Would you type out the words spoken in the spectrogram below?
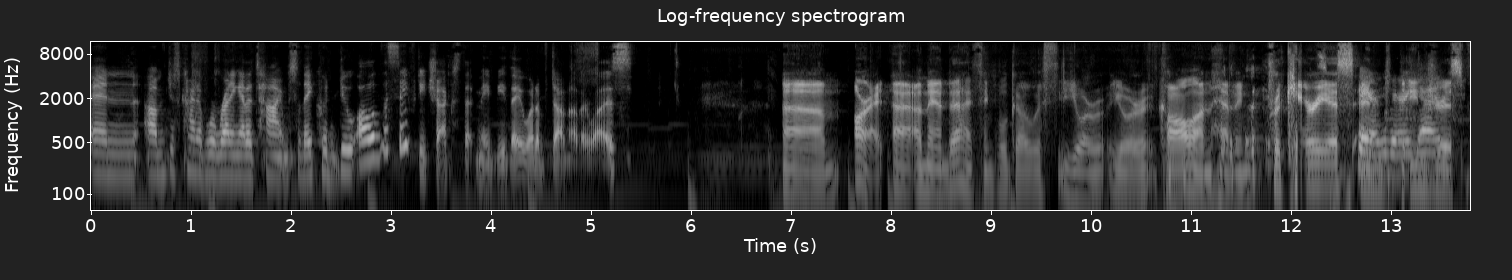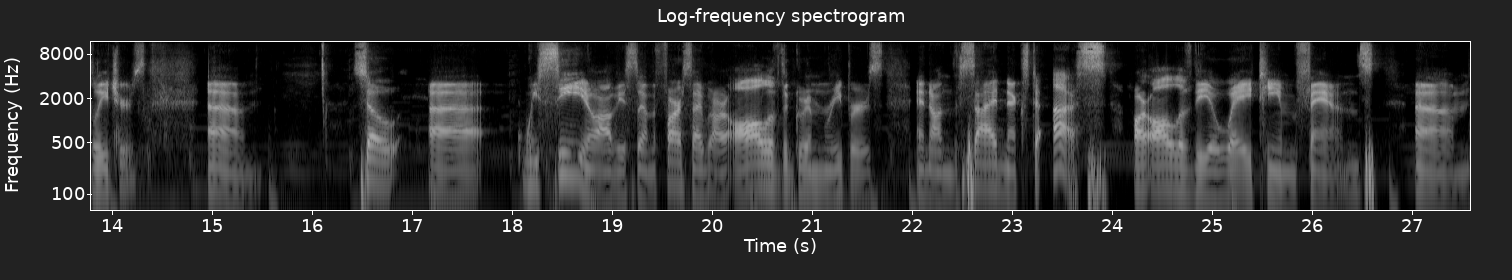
and um, just kind of were running out of time so they couldn't do all of the safety checks that maybe they would have done otherwise um, all right, uh, Amanda, I think we'll go with your your call on having precarious very, and very dangerous good. bleachers. Um, so uh, we see, you know, obviously on the far side are all of the Grim Reapers, and on the side next to us are all of the away team fans. Um,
